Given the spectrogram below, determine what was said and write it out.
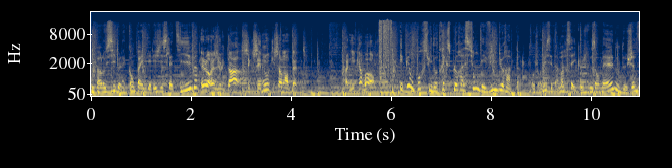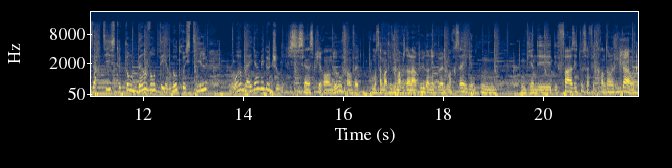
On parle aussi de la campagne des législatives. Et le résultat, c'est que c'est nous qui sommes en tête. Panique à bord. Et puis on poursuit notre exploration des villes du rap. Aujourd'hui, c'est à Marseille que je vous emmène, où de jeunes artistes tentent d'inventer un autre style, loin d'Ayam et de Joule. Ici, c'est inspirant de ouf, en fait. Moi, ça m'arrive, je marche dans la rue, dans les ruelles de Marseille, d'un coup, il me vient des, des, phases et tout. Ça fait 30 ans que je vis là, en vrai.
